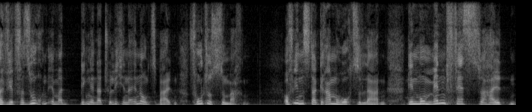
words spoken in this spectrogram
Weil wir versuchen immer Dinge natürlich in Erinnerung zu behalten, Fotos zu machen, auf Instagram hochzuladen, den Moment festzuhalten,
